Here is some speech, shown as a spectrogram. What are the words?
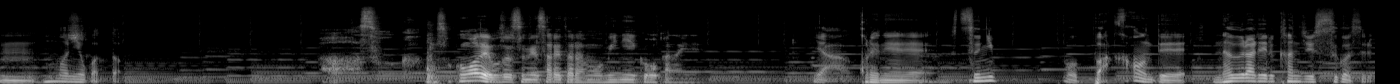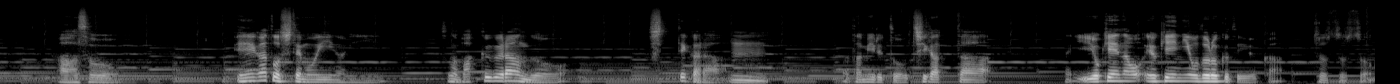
うん、ほんまに良かった。ああ、そうか。そこまでおすすめされたらもう見に行くほかないね。いやー、これね、普通にもうバカーンって殴られる感じすごいする。ああ、そう。映画としてもいいのに、そのバックグラウンドを知ってからうん。また見ると違った、余計な、余計に驚くというか、そうそうそう。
